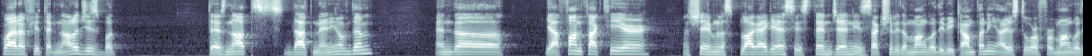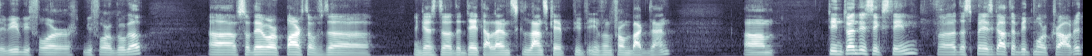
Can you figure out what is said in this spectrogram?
quite a few technologies, but there's not that many of them. And uh, yeah, fun fact here, a shameless plug, I guess, is 10gen is actually the MongoDB company. I used to work for MongoDB before before Google, uh, so they were part of the, I guess, the, the data lands landscape even from back then. Um, in 2016, uh, the space got a bit more crowded.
